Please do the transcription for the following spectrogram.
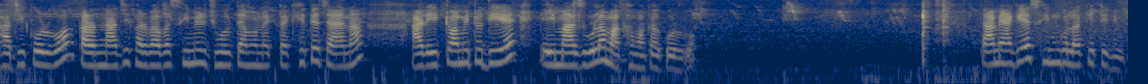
ভাজি করব, কারণ নাজিফার বাবা সিমের ঝোল তেমন একটা খেতে চায় না। আর এই টমেটো দিয়ে এই মাছগুলো মাখা মাখা করব। তা আমি আগে সিমগুলো কেটে নেব।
